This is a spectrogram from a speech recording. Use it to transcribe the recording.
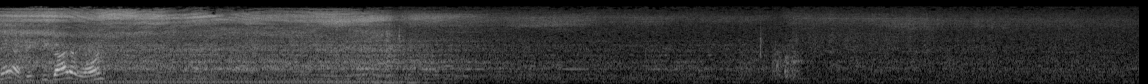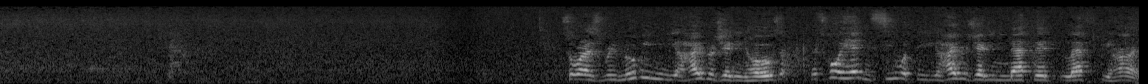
Okay, I think you got it, Warren. So as removing the hydrojetting hose, let's go ahead and see what the hydrojetting method left behind.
